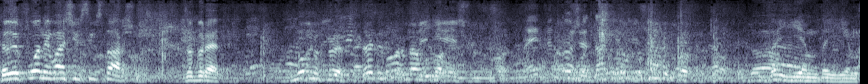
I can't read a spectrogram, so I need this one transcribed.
Телефони ваші всім старшим заберете. Даєм, даєм.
